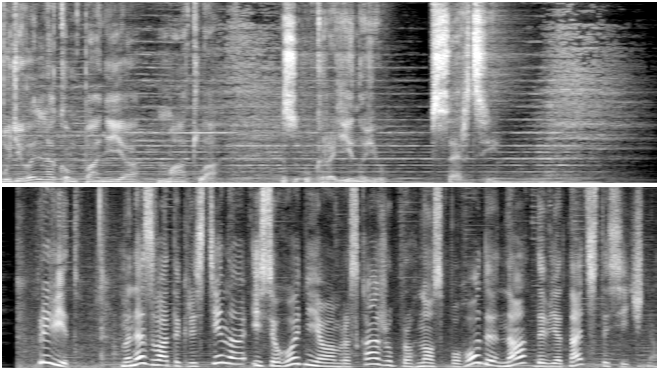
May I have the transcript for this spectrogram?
Будівельна компанія Матла з Україною в серці. Привіт! Мене звати Крістіна, і сьогодні я вам розкажу прогноз погоди на 19 січня.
